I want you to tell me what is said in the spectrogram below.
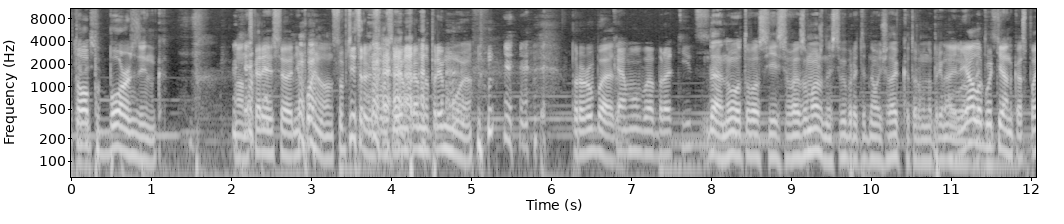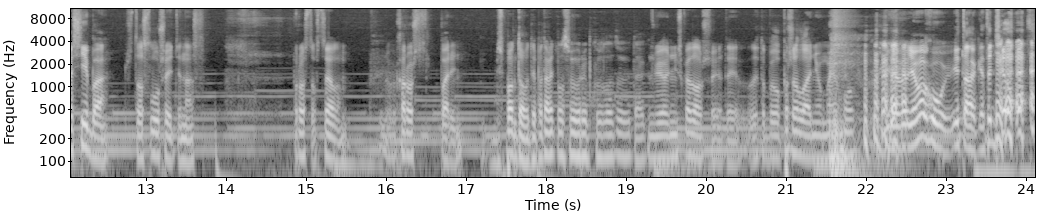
stop обратились. Borzing. Он, скорее всего, не понял, он субтитрами слушал, я им прям напрямую. Прорубает. Кому бы обратиться? Да, ну вот у вас есть возможность выбрать одного человека, которому Да, напрямую Илья обратиться. Лагутенко, спасибо, что слушаете нас. Просто в целом. Хороший парень. Беспонтово, ты потратил свою рыбку золотую, так. Я не сказал, что это, это было по желанию моему. Я, я могу и так это делать.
